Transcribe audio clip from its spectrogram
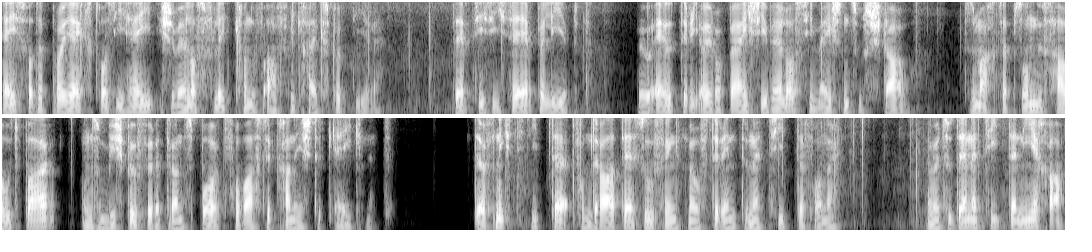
Eines der Projekte, die sie haben, ist Velos flicken und auf Afrika exportieren. Dort sind sie sehr beliebt, weil ältere europäische Velos sind meistens aus Stahl. Das macht sie besonders haltbar und zum Beispiel für den Transport von Wasserkanistern geeignet. Die Öffnungszeiten vom Drahtesel findet man auf der Internetseite von Wenn man zu diesen Zeiten nie kann,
